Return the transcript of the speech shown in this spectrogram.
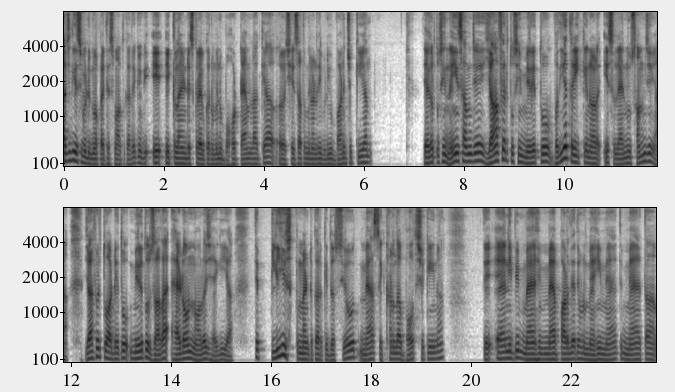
ਅੱਜ ਦੀ ਇਸ ਵੀਡੀਓ ਨੂੰ ਆਪਾਂ ਇੱਥੇ ਸਮਾਪਤ ਕਰਦੇ ਕਿਉਂਕਿ ਇਹ ਇੱਕ ਲਾਈਨ ਡਿਸਕ੍ਰਾਈਬ ਕਰਨ ਨੂੰ ਮੈਨੂੰ ਬਹੁਤ ਟਾਈਮ ਲੱਗ ਗਿਆ। 6-7 ਮਿੰਟ ਦੀ ਵੀਡੀਓ ਬਣ ਚੁੱਕੀ ਆ। ਤੇ ਅਗਰ ਤੁਸੀਂ ਨਹੀਂ ਸਮਝੇ, ਜਾਂ ਫਿਰ ਤੁਸੀਂ ਮੇਰੇ ਤੋਂ ਵਧੀਆ ਤਰੀਕੇ ਨਾਲ ਇਸ ਲਾਈਨ ਨੂੰ ਸਮਝੇ ਆ, ਜਾਂ ਫਿਰ ਤੁਹਾਡੇ ਤੋਂ, ਮੇਰੇ ਤੋਂ ਜ਼ਿਆਦਾ ਐਡ ਔਨ ਨੌਲੇਜ ਹੈਗੀ ਆ ਤੇ ਪਲੀਜ਼ ਕਮੈਂਟ ਕਰਕੇ ਦੱਸਿਓ ਮੈਂ ਸਿੱਖਣ ਦਾ ਬਹੁਤ ਸ਼ੌਕੀਨ ਆ ਤੇ ਐ ਨਹੀਂ ਵੀ ਮੈਂ ਹੀ ਮੈਂ ਪੜ੍ਹ ਲਿਆ ਤੇ ਹੁਣ ਮੈਂ ਹੀ ਮੈਂ ਤੇ ਮੈਂ ਤਾਂ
